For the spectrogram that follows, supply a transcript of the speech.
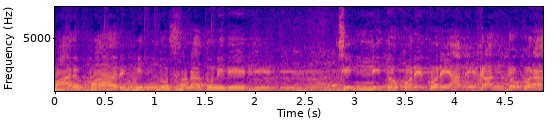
বারবার হিন্দু সনাতনীদের চিহ্নিত করে করে আক্রান্ত করা।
